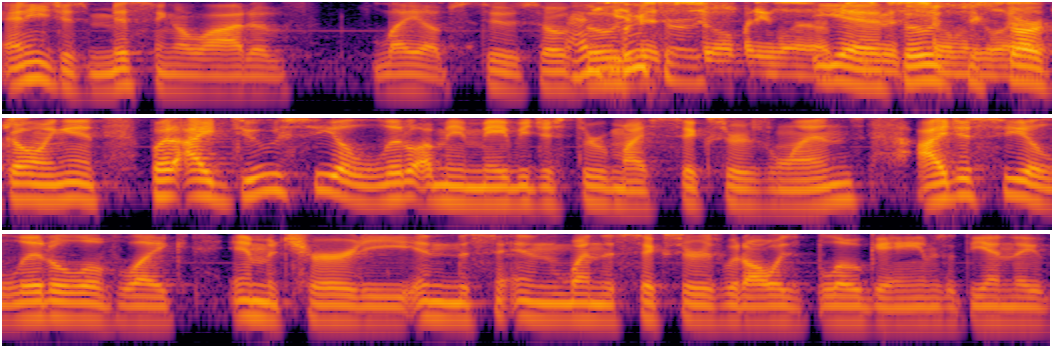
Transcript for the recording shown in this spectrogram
and he's just missing a lot of layups too. So if And those He's free missed so many layups. yeah, if those so just start layups. going in. But I do see a little. I mean, maybe just through my Sixers lens, I just see a little of like immaturity in the in when the Sixers would always blow games at the end of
